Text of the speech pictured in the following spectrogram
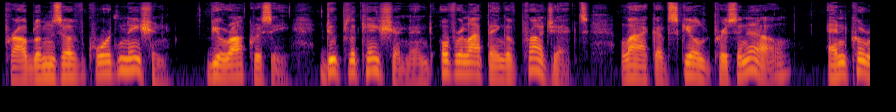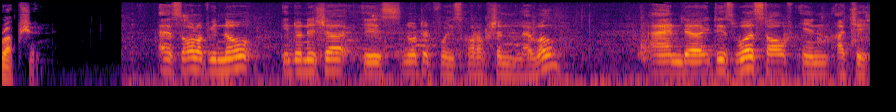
Problems of coordination, bureaucracy, duplication and overlapping of projects, lack of skilled personnel, and corruption. As all of you know, Indonesia is noted for its corruption level and uh, it is worst off in Aceh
